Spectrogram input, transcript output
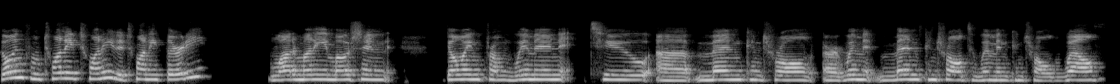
going from 2020 to 2030, a lot of money in motion going from women to uh, men control or women men control to women controlled wealth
